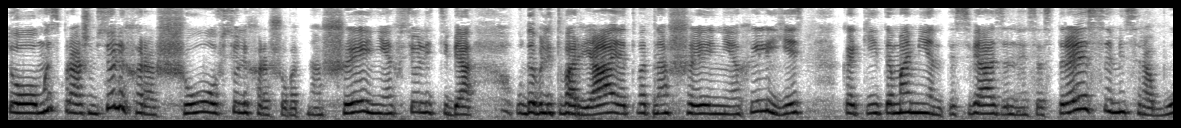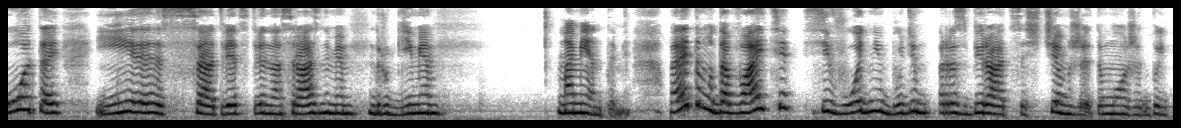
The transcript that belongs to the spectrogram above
то мы спрашиваем, все ли хорошо, все ли хорошо в отношениях, все ли тебя удовлетворяет в отношениях, или есть какие-то моменты, связанные со стрессами, с работой и, соответственно, с разными другими моментами. Поэтому давайте сегодня будем разбираться, с чем же это может быть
